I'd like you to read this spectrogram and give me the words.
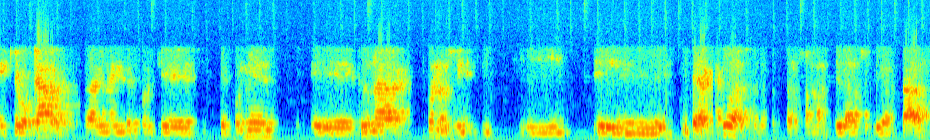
equivocado realmente, porque si te pones eh, de una, bueno, si, si, eh, interactúas con estas personas dan su libertad,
